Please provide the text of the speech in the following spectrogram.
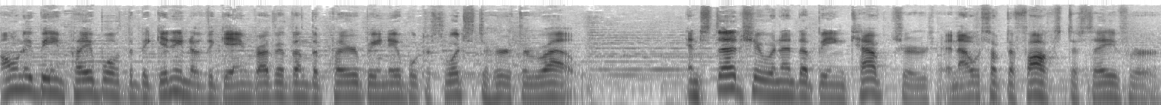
only being playable at the beginning of the game rather than the player being able to switch to her throughout. Instead, she would end up being captured, and now it's up to Fox to save her.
